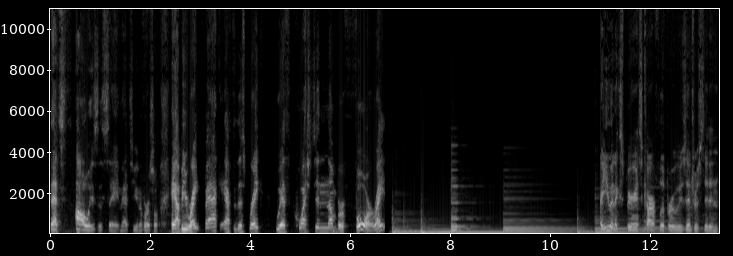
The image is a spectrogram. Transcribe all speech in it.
That's always the same. That's universal. Hey, I'll be right back after this break with question number four, right? Are you an experienced car flipper who is interested in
